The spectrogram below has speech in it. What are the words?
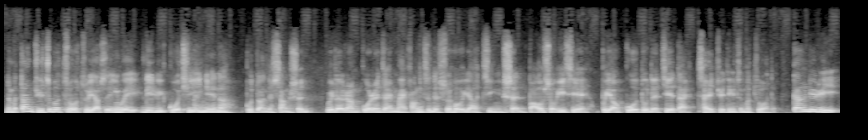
那么当局这么做，主要是因为利率过去一年呢不断的上升，为了让国人在买房子的时候要谨慎保守一些，不要过度的接待，才决定这么做的。当利率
